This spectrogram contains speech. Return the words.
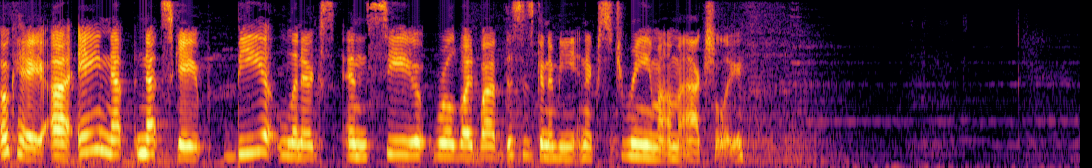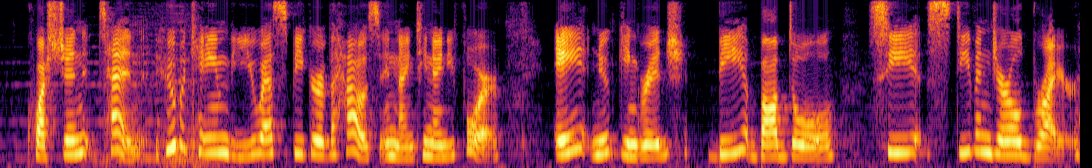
Okay, uh, A. Net- Netscape, B. Linux, and C. World Wide Web. This is going to be an extreme, um, actually. Question 10. Who became the U.S. Speaker of the House in 1994? A. Newt Gingrich, B. Bob Dole, C. Stephen Gerald Breyer.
